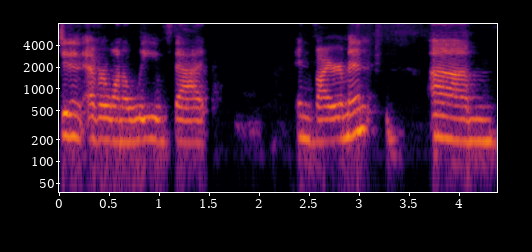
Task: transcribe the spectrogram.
didn't ever want to leave that environment. Um,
